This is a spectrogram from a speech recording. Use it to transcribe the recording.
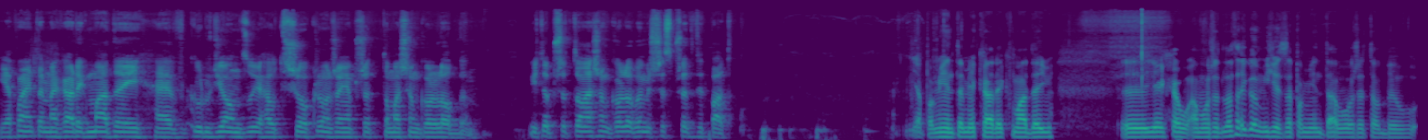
Ja pamiętam jak Arek Madej e, w Grudziądzu jechał trzy okrążenia przed Tomaszem Golobem. I to przed Tomaszem Golobem jeszcze sprzed wypadku. Ja pamiętam jak Arek Madej jechał, a może dlatego mi się zapamiętało, że to, był,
